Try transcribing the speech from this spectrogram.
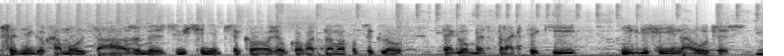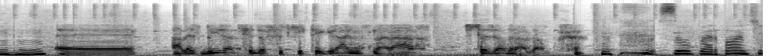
przedniego hamulca, żeby rzeczywiście nie przekoziołkować na motocyklu. Tego bez praktyki nigdy się nie nauczysz. Mhm. E, ale zbliżać się do wszystkich tych granic na raz, szczerze odradzam. Super, powiem ci,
